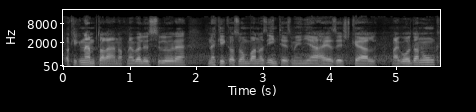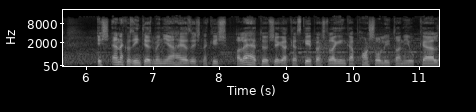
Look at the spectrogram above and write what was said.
akik nem találnak nevelőszülőre, nekik azonban az intézményi elhelyezést kell megoldanunk, és ennek az intézményi elhelyezésnek is a lehetőségekhez képest leginkább hasonlítaniuk kell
